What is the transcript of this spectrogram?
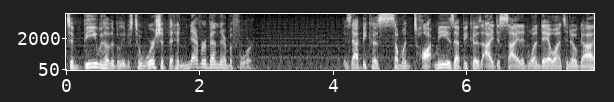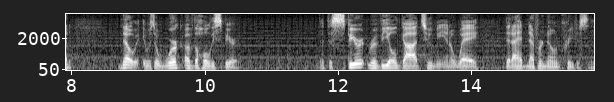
to be with other believers, to worship that had never been there before. Is that because someone taught me? Is that because I decided one day I wanted to know God? No, it was a work of the Holy Spirit. That the Spirit revealed God to me in a way that I had never known previously.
